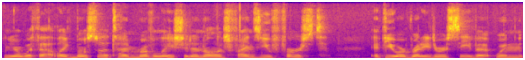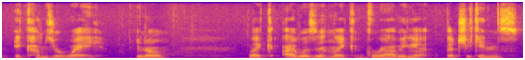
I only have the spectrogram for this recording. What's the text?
you know, with that, like most of the time, revelation and knowledge finds you first if you are ready to receive it when it comes your way. You know, like I wasn't like grabbing at the chickens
